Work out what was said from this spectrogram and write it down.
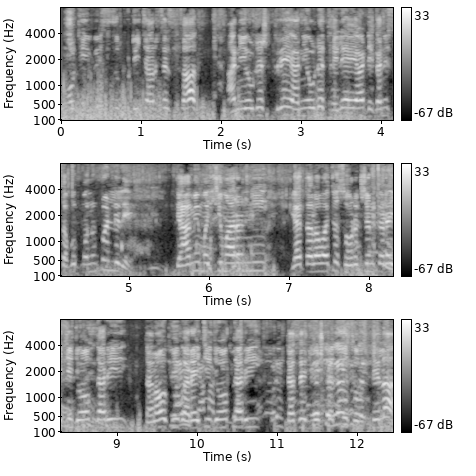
मोठी वीस फुटी चारशे सात आणि एवढे स्ट्रे आणि एवढे थैले या ठिकाणी सबूत म्हणून पडलेले ते आम्ही मच्छीमारांनी या तलावाचं संरक्षण करायची जबाबदारी तलाव फी भरायची जबाबदारी तसेच वीस टक्के संस्थेला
